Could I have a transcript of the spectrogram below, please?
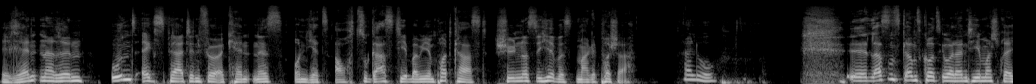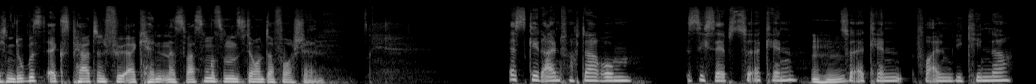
Rentnerin und Expertin für Erkenntnis und jetzt auch zu Gast hier bei mir im Podcast. Schön, dass du hier bist, Margit Puscher. Hallo. Äh, lass uns ganz kurz über dein Thema sprechen. Du bist Expertin für Erkenntnis. Was muss man sich darunter vorstellen? Es geht einfach darum, sich selbst zu erkennen, Mhm. zu erkennen, vor allem die Kinder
